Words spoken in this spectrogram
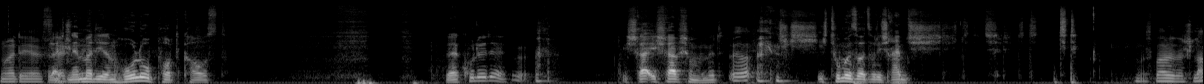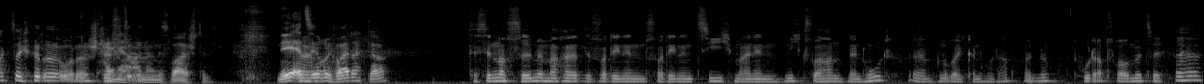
Weil der Vielleicht nennen wir die dann Holo-Podcast. Wäre eine coole Idee. Ich schreibe ich schreib schon mal mit. Ja. Ich tue mir so, als würde ich schreiben. Was war das, der Schlagzeuger oder Stift? Keine Ahnung, das war ein Stift. Nee, erzähl ähm, ruhig weiter, klar. Das sind noch Filmemacher, vor denen, vor denen ziehe ich meinen nicht vorhandenen Hut. Äh, nur weil ich keinen Hut habe, halt, ne? Hut ab, Frau Mütze.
